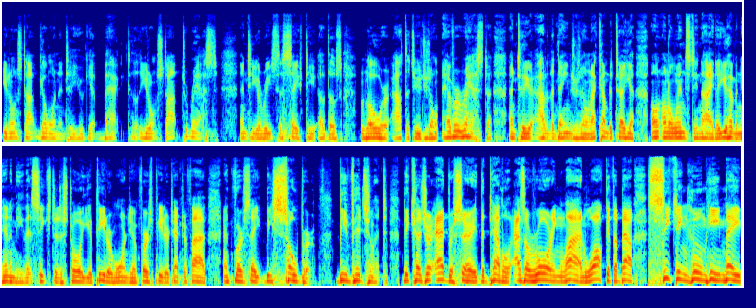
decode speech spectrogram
You don't stop going until you get back to the, you don't stop to rest until you reach the safety of those lower altitudes. You don't ever rest uh, until you're out of the danger zone. I come to tell you on, on a Wednesday night, uh, you have an enemy that seeks to destroy you. Peter warned you in 1 Peter chapter 5 and verse 8, be sober, be vigilant, because your adversary, the devil, as a roaring lion, walketh about seeking whom he may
